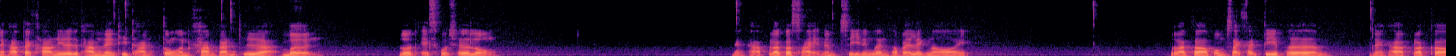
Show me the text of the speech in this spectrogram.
นะครับ แต่คราวนี้เราจะทำในทิศทางตรงกันข้ามกันเพื่อเบิร์นลด exposure ลงนะครับแล้วก็ใส่น้ำสีน้ำเงินเข้าไปเล็กน้อย แล้วก็ผมใส่ clarity เพิ่มนะครับ แล้วก็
